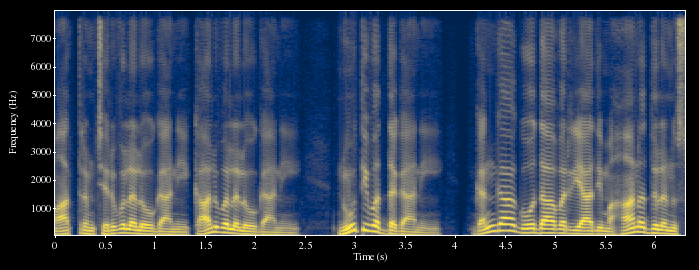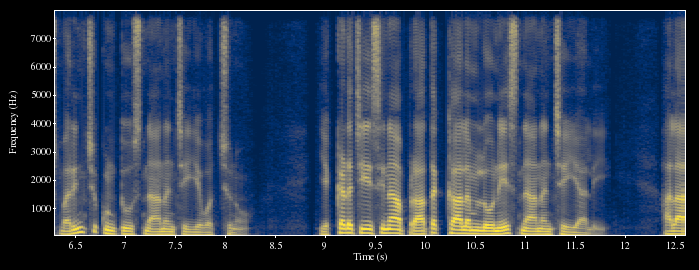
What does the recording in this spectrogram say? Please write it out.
మాత్రం చెరువులలోగాని కాలువలలోగాని నూతివద్దగాని గంగా గోదావర్యాది మహానదులను స్మరించుకుంటూ స్నానం చెయ్యవచ్చును. ఎక్కడ చేసినా ప్రాతకాలంలోనే స్నానం చెయ్యాలి. అలా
